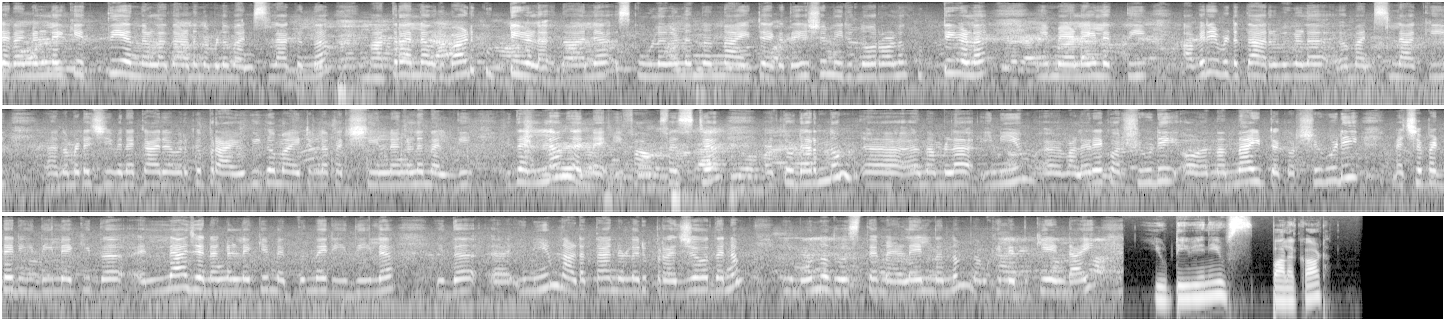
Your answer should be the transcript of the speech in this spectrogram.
ജനങ്ങളിലേക്ക് എത്തി എന്നുള്ളതാണ് നമ്മൾ മനസ്സിലാക്കുന്നത്. മാത്രമല്ല ഒരുപാട് കുട്ടികൾ നാല് സ്കൂളുകളിൽ നിന്നായിട്ട് ഏകദേശം ഇരുന്നൂറോളം കുട്ടികൾ ഈ മേളയിലെത്തി. അവരിവിടുത്തെ അറിവുകൾ മനസ്സിലാക്കി നമ്മുടെ ജീവനക്കാർ അവർക്ക് പ്രായോഗികമായിട്ടുള്ള പരിശീലനങ്ങൾ നൽകി. ഇതെല്ലാം തന്നെ ഈ ഫാം ഫെസ്റ്റ് തുടർന്നും നമ്മൾ ഇനിയും വളരെ കുറച്ചുകൂടി നന്നായിട്ട് കുറച്ചുകൂടി മെച്ചപ്പെട്ട രീതിയിലേക്ക് ഇത് എല്ലാ ജനങ്ങളിലേക്കും എത്തുന്ന രീതിയിൽ ഇത് ഇനിയും നടത്താനുള്ളൊരു പ്രചോദനം ഈ മൂന്ന് ദിവസത്തെ മേളയിൽ നിന്നും നമുക്ക് ലഭിക്കുകയുണ്ടായി. U T V news Palakkad.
